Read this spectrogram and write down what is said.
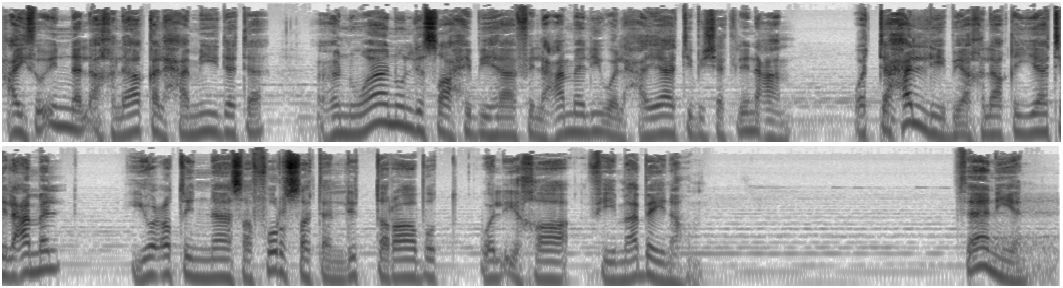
حيث إن الأخلاق الحميدة عنوان لصاحبها في العمل والحياة بشكل عام. والتحلي بأخلاقيات العمل يعطي الناس فرصة للترابط والإخاء فيما بينهم. ثانيا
